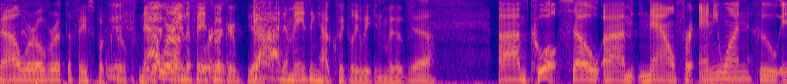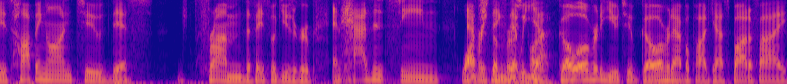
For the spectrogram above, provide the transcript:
now we're over at the Facebook Yeah. group. Now Yeah, we're on the Facebook group. Yeah. God, amazing how quickly we can move. Yeah. Um, cool. So um, now, for anyone who is hopping on to this from the Facebook user group and hasn't seen Watch everything that we part. yeah, go over to YouTube, go over to Apple Podcast, Spotify,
